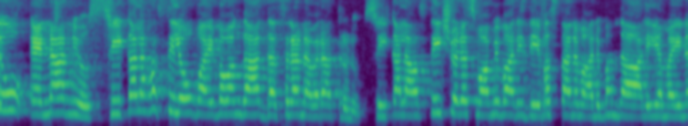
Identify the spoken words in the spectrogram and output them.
to NR news. శ్రీకాళహస్తిలో వైభవంగా దసరా నవరాత్రులు. శ్రీకాళహస్తీశ్వర స్వామివారి దేవస్థానం అనుబంధ ఆలయమైన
